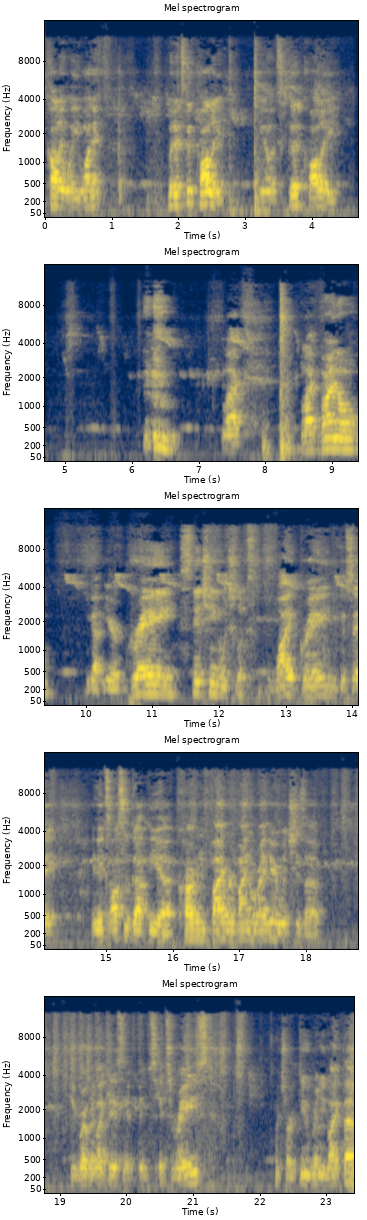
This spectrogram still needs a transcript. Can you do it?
call it what you want it. But it's good quality. You know, it's good quality. black black vinyl. You got your gray stitching, which looks white gray, you can say. And it's also got the uh, carbon fiber vinyl right here, which is a, uh, you rub it like this, it, it's, it's raised which I do really like that.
